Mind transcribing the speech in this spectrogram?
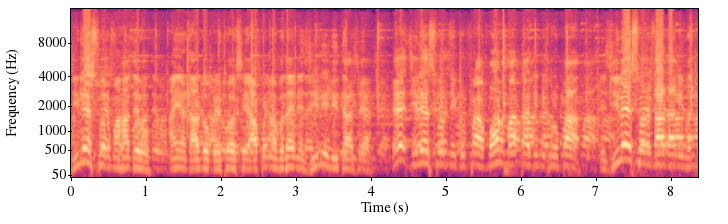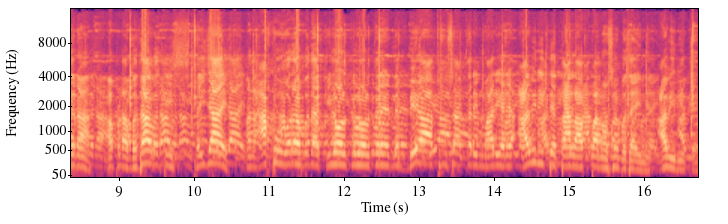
જીલેશ્વર મહાદેવ અહીંયા વંદના આપણા બધા વતી થઈ જાય અને આખું વરસ બધા કિલોળ કિલોળ કરે એટલે બે હાથ કરીને મારી આવી રીતે તાલ આપવાનો છે બધાને આવી રીતે.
